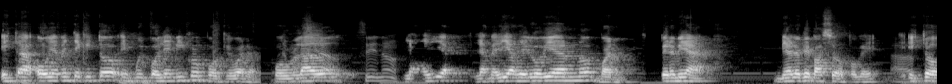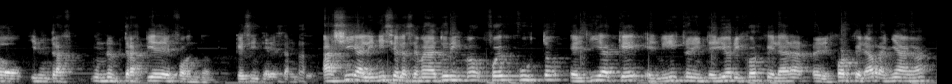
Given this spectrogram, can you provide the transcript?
esta, obviamente que esto es muy polémico porque, bueno, por un lado, Sí, no. las medidas, las medidas del gobierno, bueno, pero mira, mira lo que pasó, porque Ah. esto tiene un, tras- un traspié de fondo, que es interesante. Allí, al inicio de la Semana de Turismo, fue justo el día que el ministro del Interior y Jorge, Lara- Jorge Larrañaga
